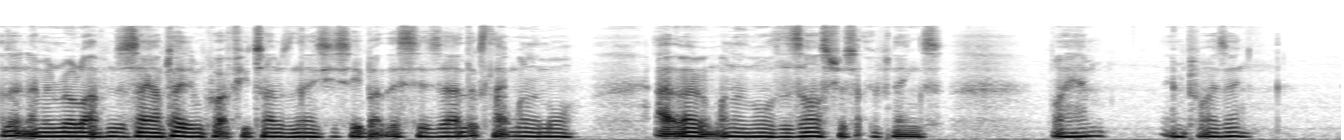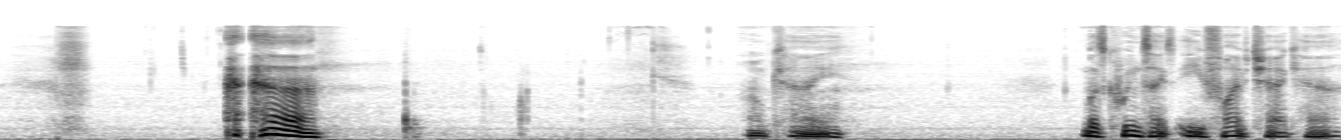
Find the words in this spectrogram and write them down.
I don't know him in real life, I'm just saying I've played him quite a few times in the ICC, but this is uh, looks like one of the more, at the moment, one of the more disastrous openings by him, improvising. Okay. There's queen takes e5 check here.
